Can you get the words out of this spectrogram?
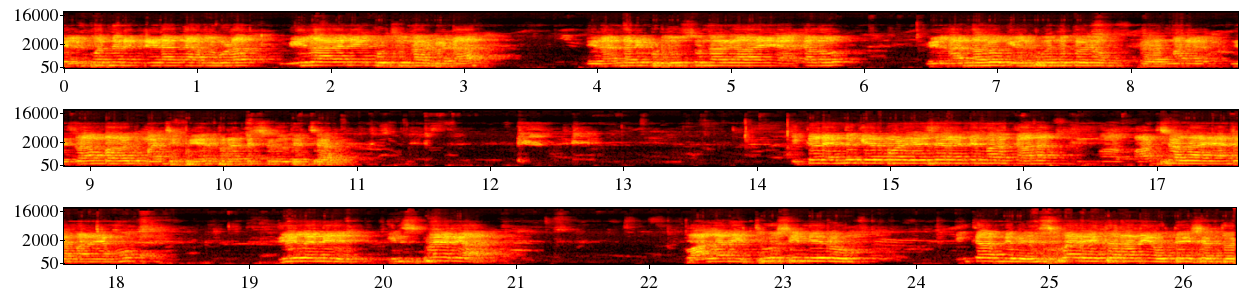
గెలుపొందిన క్రీడాకారులు కూడా మీలాగానే కూర్చున్నారు బిడ్డ మీరందరూ ఇప్పుడు చూస్తున్నారు కదా ఈ అక్కలు. వీళ్ళందరూ గెలుపొందుకొని మన నిజామాబాద్కు మంచి పేరు ప్రతిష్టలు తెచ్చారు. ఇక్కడ ఎందుకు ఏర్పాటు చేశారంటే మన కళ పాఠశాల యాజమాన్యము వీళ్ళని ఇన్స్పైర్గా వాళ్ళని చూసి మీరు ఇంకా మీరు ఇన్స్పైర్ అవుతారనే ఉద్దేశంతో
